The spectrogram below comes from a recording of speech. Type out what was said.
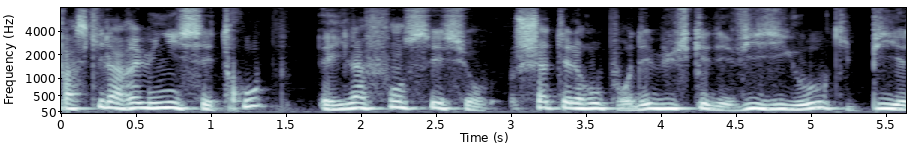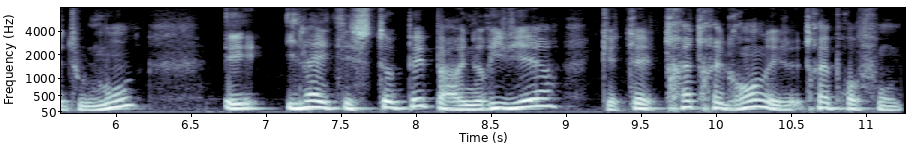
parce qu'il a réuni ses troupes et il a foncé sur Châtellerault pour débusquer des Visigoths qui pillaient tout le monde. Et il a été stoppé par une rivière qui était très très grande et très profonde.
